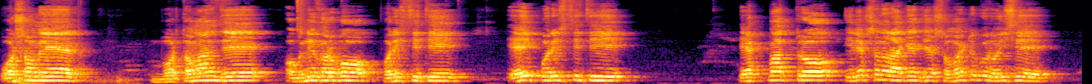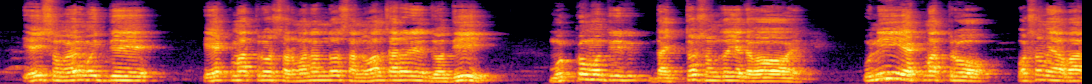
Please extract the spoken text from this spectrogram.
অসমের বর্তমান যে অগ্নিগর্ভ পরিস্থিতি, এই পরিস্থিতি একমাত্র ইলেকশনের আগে যে সময়টুকু রয়েছে, এই সময়ের মধ্যে একমাত্র সর্বানন্দ সানোয়াল স্যারের যদি মুখ্যমন্ত্রীর দায়িত্ব সমঝাইয়া দেওয়া হয়, উনি একমাত্র অসমে আবার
